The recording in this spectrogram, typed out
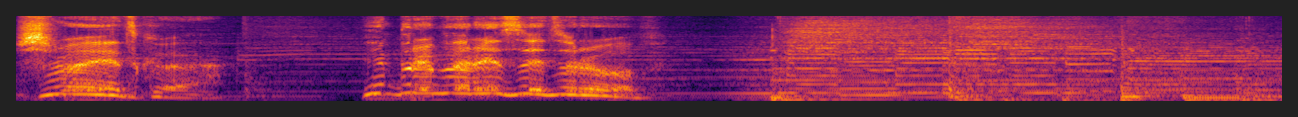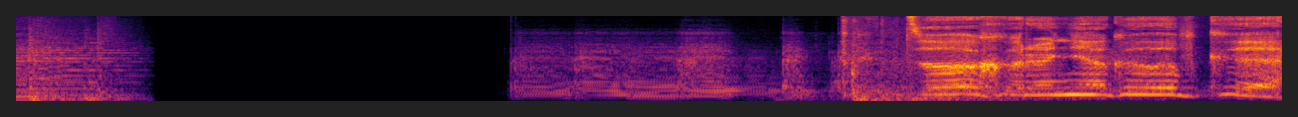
Швидко. І прибери цей труп. Хто охороня колобка?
